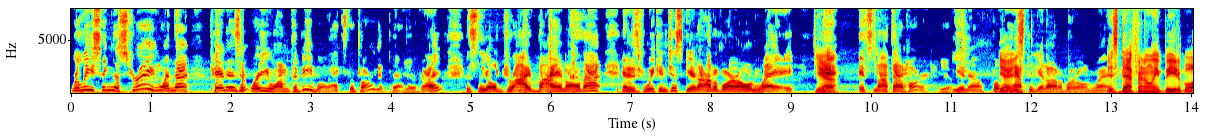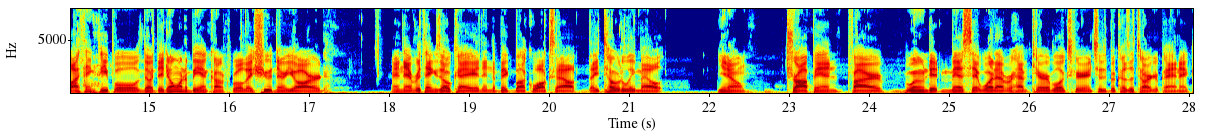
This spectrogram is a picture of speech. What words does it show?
releasing the string when that pin isn't where you want it to be?" Well, that's the target panic, right? It's the old drive-by and all that. And if we can just get out of our own way, yeah. it- it's not that hard, Yeah. you know. But Yeah, we have to get out of our own way. It's definitely beatable. I think people they don't want to be uncomfortable. They shoot in their yard, and everything's okay. And then the big buck walks out. They totally melt. You know, drop in, fire, wound it, miss it, whatever. Have terrible experiences because of target panic.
